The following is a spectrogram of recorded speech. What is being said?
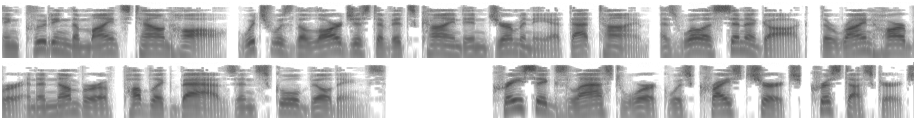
including the Mainz Town Hall, which was the largest of its kind in Germany at that time, as well as synagogue, the Rhine harbour and a number of public baths and school buildings. Kreyssig's last work was Christ Church Christuskirche,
